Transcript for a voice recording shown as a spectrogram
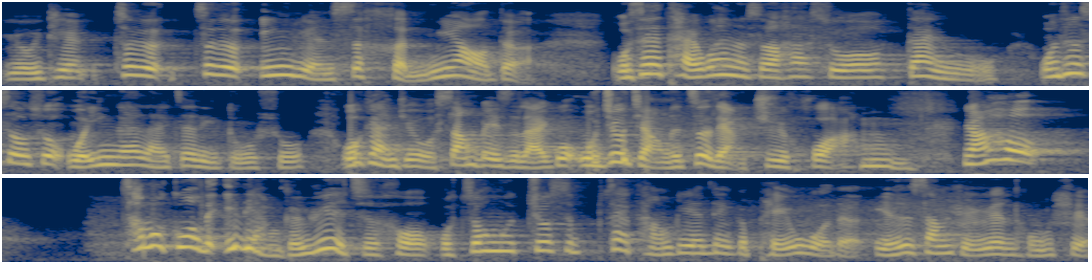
有一天这个这个因缘是很妙的。我在台湾的时候，他说淡如，我那时候说我应该来这里读书，我感觉我上辈子来过，我就讲了这两句话，嗯，然后。差不多过了一两个月之后，我中就是在旁边那个陪我的也是商学院同学，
